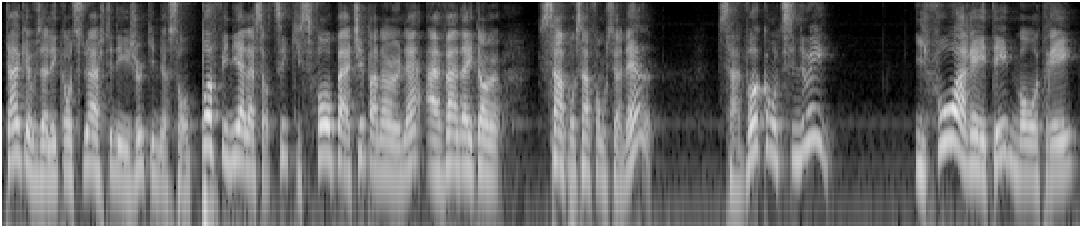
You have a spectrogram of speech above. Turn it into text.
tant que vous allez continuer à acheter des jeux qui ne sont pas finis à la sortie, qui se font patcher pendant un an avant d'être un 100% fonctionnel, ça va continuer. Il faut arrêter de montrer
